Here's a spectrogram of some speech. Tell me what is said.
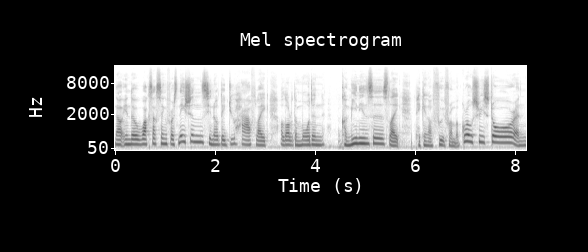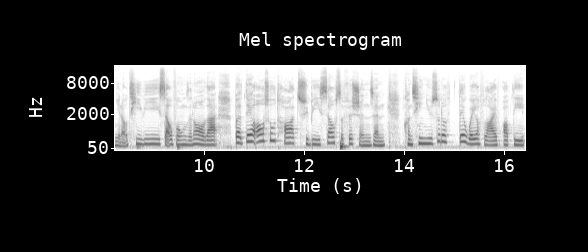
Now, in the Wasauksing First Nations, you know, they do have like a lot of the modern conveniences like picking up food from a grocery store and you know TV, cell phones and all that but they're also taught to be self-sufficient and continue sort of their way of life of the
